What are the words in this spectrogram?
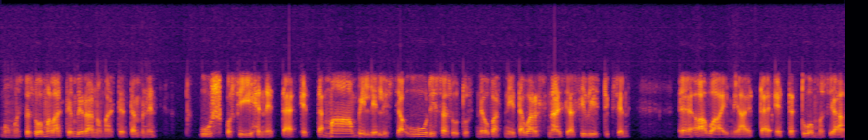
muun muassa suomalaisten viranomaisten tämmöinen usko siihen, että, että maanviljelys ja uudisasutus, ne ovat niitä varsinaisia sivistyksen avaimia, että, että tuommoisia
